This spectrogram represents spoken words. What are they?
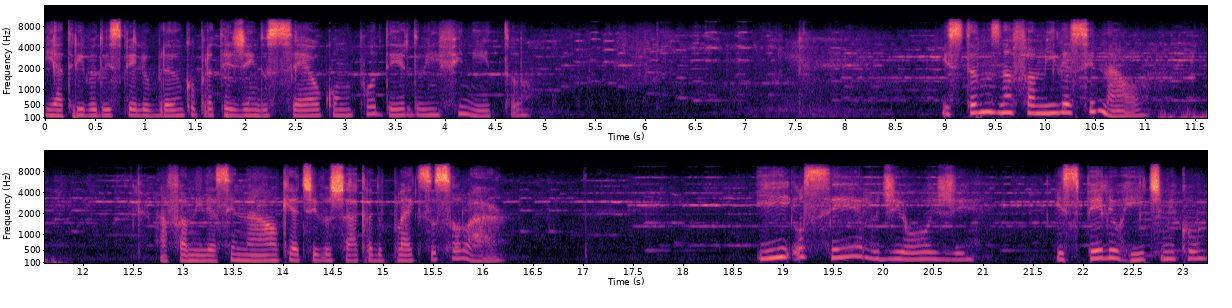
e a tribo do espelho branco protegendo o céu com o poder do infinito. Estamos na família sinal, a família sinal que ativa o chakra do plexo solar. E o selo de hoje, espelho rítmico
